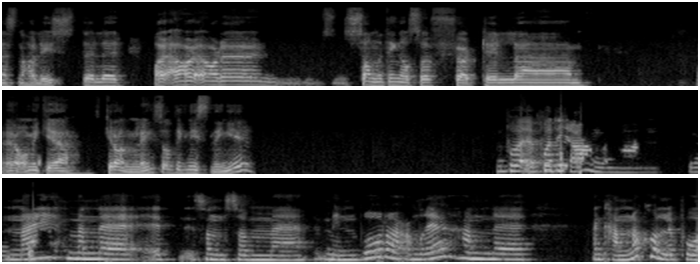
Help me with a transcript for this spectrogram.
nesten har lyst, eller har, har, har, det sånne ting også ført til, uh, om ikke krangling, så til gnisninger? Både ja Nei, men eh, sånn som eh, min bror, da, André, han, han, kan nok holde på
